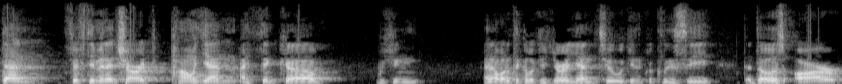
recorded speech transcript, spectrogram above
Then 50 minute chart, pound yen. I think uh, we can, and I want to take a look at euro yen too. We can quickly see that those are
